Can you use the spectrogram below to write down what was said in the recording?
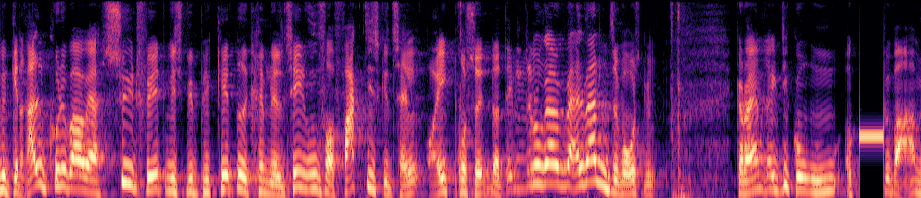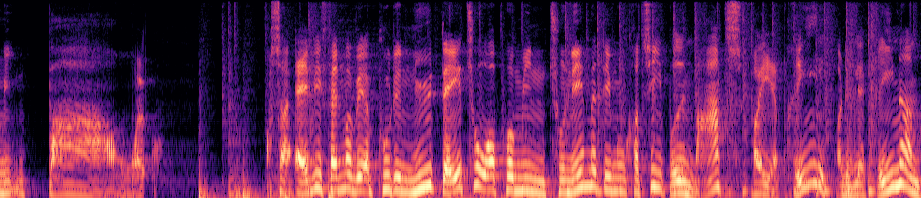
Men generelt kunne det bare være sygt fedt, hvis vi bekæmpede kriminalitet ud fra faktiske tal og ikke procenter. Det, det gøre alverden til vores skyld. Kan du have en rigtig god uge og bevare min bare røv. Og så er vi fandme ved at putte nye datoer på min turné med demokrati, både i marts og i april, og det bliver grineren.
